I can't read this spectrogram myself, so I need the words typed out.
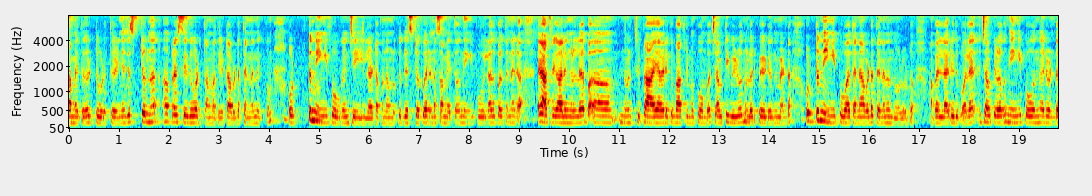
സമയത്ത് ഇട്ട് കൊടുത്തു കഴിഞ്ഞാൽ ജസ്റ്റ് ഒന്ന് പ്രസ് ചെയ്ത് കൊടുത്താൽ മതി കേട്ടോ. അവിടെ തന്നെ നിൽക്കും. ഒട്ടും നീങ്ങി പോവുകയും ചെയ്യില്ല കേട്ടോ. അപ്പം നമുക്ക് ഗസ്റ്റൊക്കെ വരുന്ന സമയത്ത് നീങ്ങി പോവില്ല. അതുപോലെ തന്നെ രാത്രി കാലങ്ങളിൽ നമ്മൾ ഇത്തിരി പ്രായമായവരൊക്കെ ബാത്റൂമിൽ പോകുമ്പോൾ ചവിട്ടി വീഴുമോ എന്നുള്ളൊരു പേടിയൊന്നും വേണ്ട. ഒട്ടും നീങ്ങി പോവാതെ തന്നെ അവിടെ തന്നെ നിന്നോളൂ കേട്ടോ. അപ്പോൾ എല്ലാവരും ഇതുപോലെ ചവിട്ടികളൊക്കെ നീങ്ങി പോകുന്നവരുണ്ട്.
